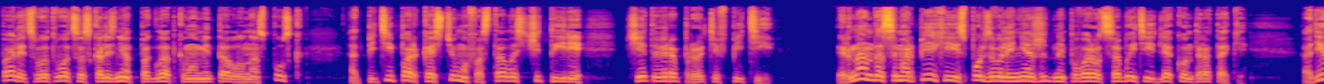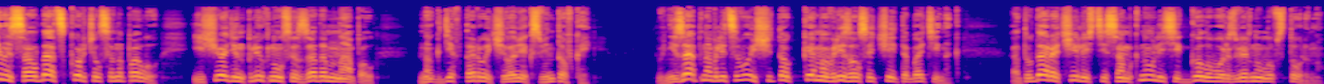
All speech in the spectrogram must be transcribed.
Палец вот-вот соскользнет по гладкому металлу на спуск. От пяти пар костюмов осталось четыре, четверо против пяти. Эрнандес и Морпехи использовали неожиданный поворот событий для контратаки. Один из солдат скорчился на полу, еще один плюхнулся задом на пол. Но где второй человек с винтовкой? Внезапно в лицевой щиток Кэма врезался чей-то ботинок. От удара челюсти сомкнулись и голову развернуло в сторону.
